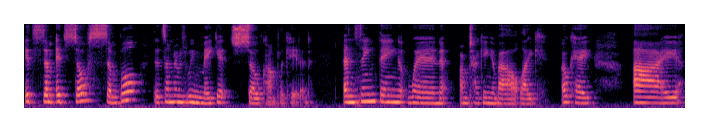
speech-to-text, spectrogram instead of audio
it's it's so simple that sometimes we make it so complicated. And same thing when I'm talking about like, okay, I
